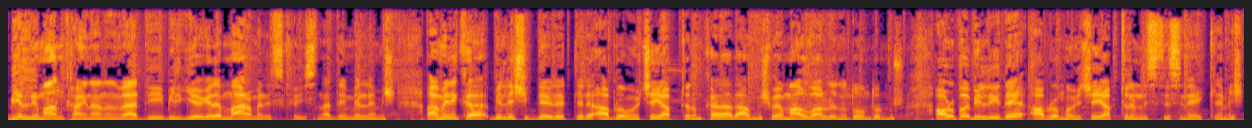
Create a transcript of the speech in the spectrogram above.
bir liman kaynağının verdiği bilgiye göre Marmaris kıyısına demirlemiş. Amerika Birleşik Devletleri Abramovich'e yaptırım kararı almış ve mal varlığını dondurmuş. Avrupa Birliği de Abramovich'e yaptırım listesine eklemiş.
